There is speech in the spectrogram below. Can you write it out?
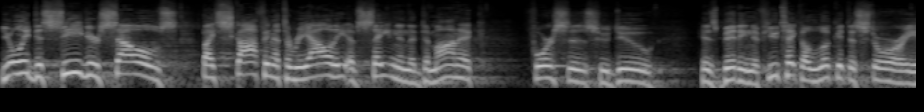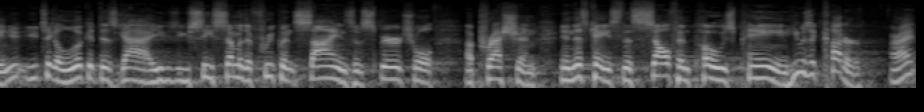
You only deceive yourselves by scoffing at the reality of Satan and the demonic forces who do his bidding. If you take a look at the story and you, you take a look at this guy, you, you see some of the frequent signs of spiritual oppression. In this case, this self imposed pain. He was a cutter, all right?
